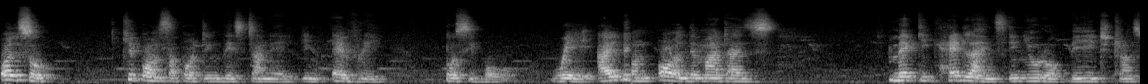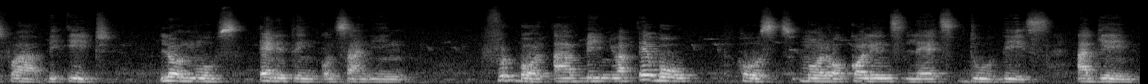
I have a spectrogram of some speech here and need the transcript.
also keep on supporting this channel in every possible way. I'll be on all the matters making headlines in Europe, be it transfer, be it loan moves, anything concerning football. I've been your able host, Molo Collins. Let's do this again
